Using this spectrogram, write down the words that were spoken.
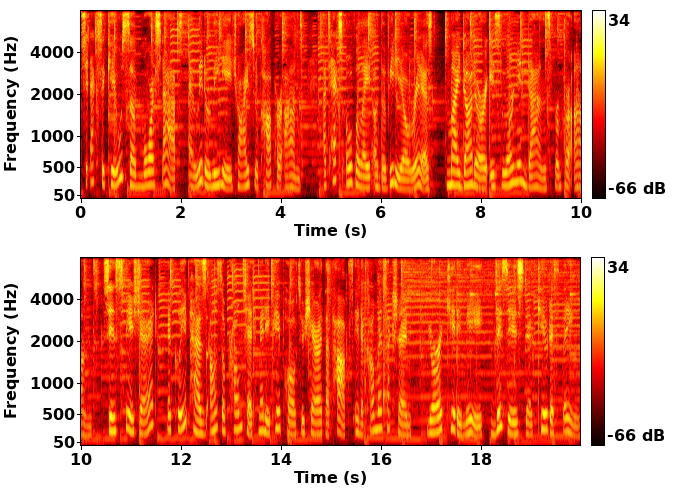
she executes some more steps and little Lily tries to copy her aunt. A text overlaid on the video reads, My daughter is learning dance from her aunt. Since being shared, the clip has also prompted many people to share the talks in the comment section. You're kidding me. This is the cutest thing,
